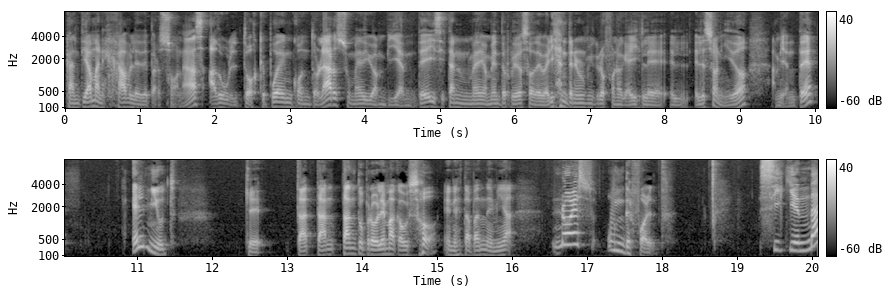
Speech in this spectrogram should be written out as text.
cantidad manejable de personas, adultos, que pueden controlar su medio ambiente y si están en un medio ambiente ruidoso deberían tener un micrófono que aísle el, el sonido ambiente. El mute, que tanto problema causó en esta pandemia, no es un default. Si quien da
